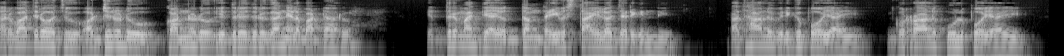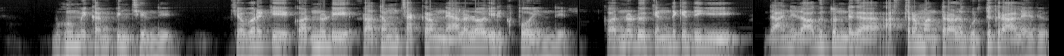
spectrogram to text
తరువాతి రోజు అర్జునుడు కర్ణుడు ఎదురెదురుగా నిలబడ్డారు. ఇద్దరి మధ్య యుద్ధం దైవస్థాయిలో జరిగింది. రథాలు విరిగిపోయాయి గుర్రాలు కూలిపోయాయి భూమి కంపించింది. చివరికి కర్ణుడి రథం చక్రం నేలలో ఇరికిపోయింది. కర్ణుడు కిందకి దిగి దాన్ని లాగుతుండగా అస్త్రమంత్రాలు గుర్తుకు రాలేదు.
